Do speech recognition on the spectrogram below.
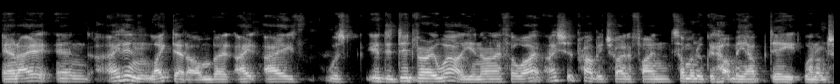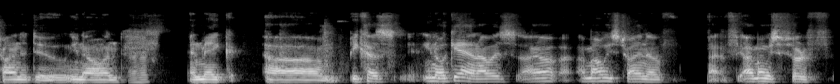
And I and I didn't like that album, but I I was it did very well, you know. And I thought, well, I, I should probably try to find someone who could help me update what I'm trying to do, you know, and Uh-huh. and make um, because you know again I was I, I'm always trying to I'm always sort of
